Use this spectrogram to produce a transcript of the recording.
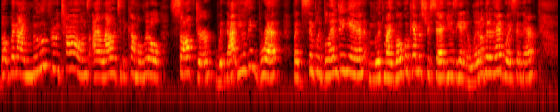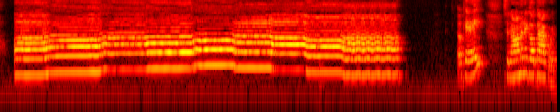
But when I move through tones, I allow it to become a little softer with not using breath, but simply blending in with my vocal chemistry set, using getting a little bit of head voice in there. Ah. So now I'm going to go backward.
